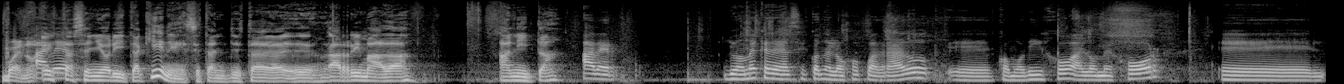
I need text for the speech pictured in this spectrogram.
Bueno, A esta ver. señorita, ¿quién es esta, esta, eh, arrimada? Anita. A ver, yo me quedé así con el ojo cuadrado, eh, como dijo, a lo mejor eh, el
